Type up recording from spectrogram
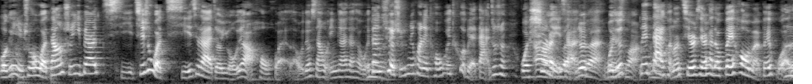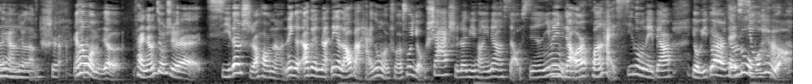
我跟你说，我当时一边骑，其实我骑起来就有点后悔了，我就想我应该戴头盔，但嗯确实是那块那头盔特别大，就是我试啊了一下，对就是我觉得那带可能骑着骑着它就背后面、背脖子上去了。嗯是，然后我们就反正就是骑的时候呢，那个啊对，那那个老板还跟我说，说有沙石的地方一定要小心，因为你知道，嗯而环海西路那边有一段在就路不修路好，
